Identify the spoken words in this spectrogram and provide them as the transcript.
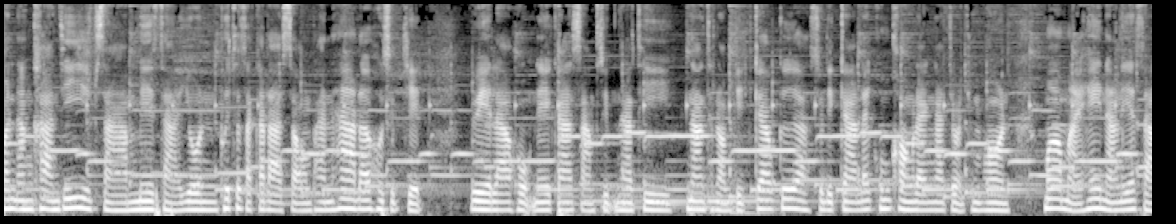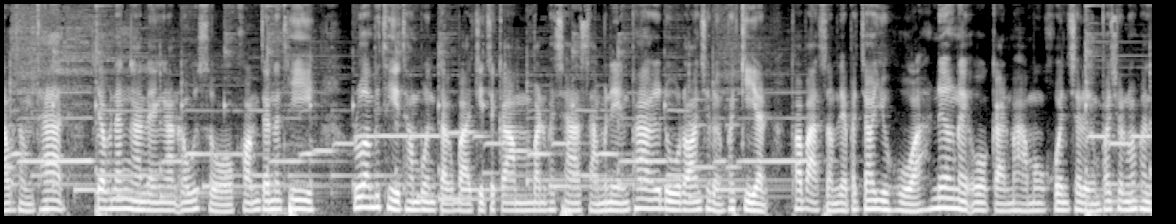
วันอังคารที่ 23 เมษายน พุทธศักราช 2567 เวลา6นาฬิกา30 นาที นางถนอมจิตแก้วเกลือสวัสดิการและคุ้มครองแรงงานจังหวัดชุมพรมอบหมายให้นางนิยสาวผสมทาตเจ้าพนักงานแรงงานอาวุโสพร้อมเจ้าหน้าที่ ร่วมพิธีทำบุญตักบาตรกิจกรรม บรรพชาสามเณรภาคฤดูร้อนเฉลิมพระเกียรติ พระบาทสมเด็จพระเจ้าอยู่หัว เนื่องในโอกาสมหามงคลเฉลิมพระชนมพรร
